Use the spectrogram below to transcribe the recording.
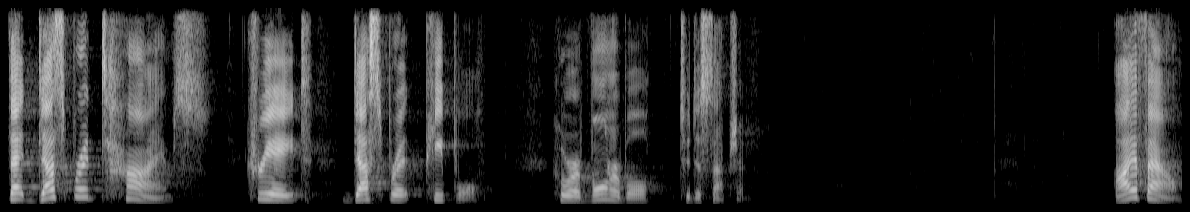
that desperate times create desperate people who are vulnerable to deception. I have found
